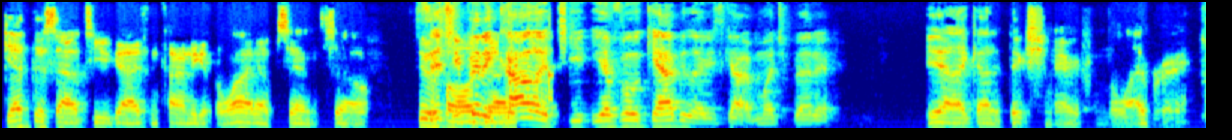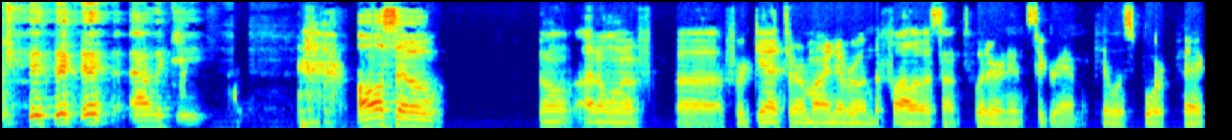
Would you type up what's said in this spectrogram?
get this out to you guys in time to get the lineups in. So, Since you've been in college, your vocabulary's gotten much better. Yeah, I got a dictionary from the library. Allocate. Also, don't I don't want to uh, forget to remind everyone to follow us on Twitter and Instagram at Kill a Sport Pick.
